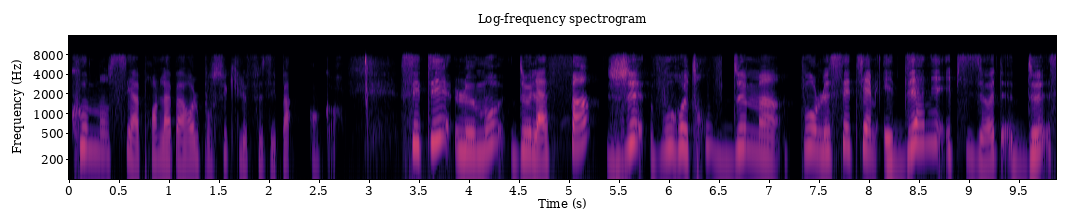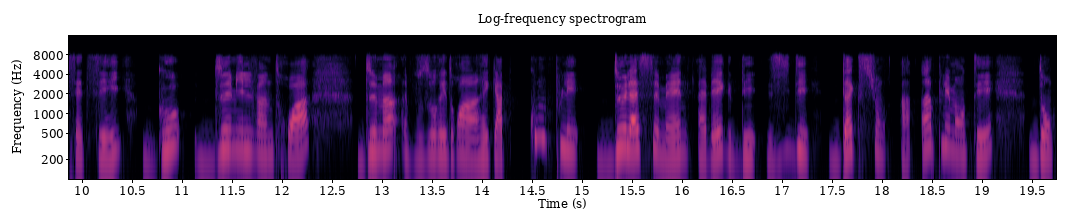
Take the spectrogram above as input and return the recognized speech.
commencer à prendre la parole pour ceux qui ne le faisaient pas encore. C'était le mot de la fin. Je vous retrouve demain pour le septième et dernier épisode de cette série Go 2023. Demain, vous aurez droit à un récap complet de la semaine avec des idées d'action à implémenter. Donc,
